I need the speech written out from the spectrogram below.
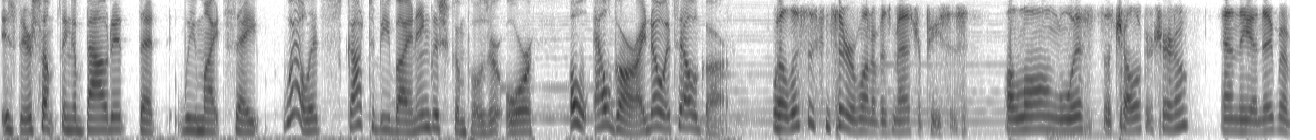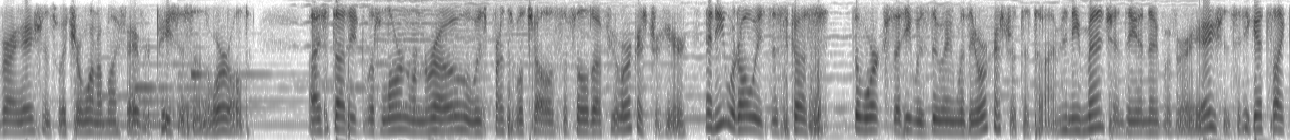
is there something about it that we might say, well, it's got to be by an English composer, or, oh, Elgar, I know it's Elgar? Well, this is considered one of his masterpieces, along with the cello concerto and the Enigma variations, which are one of my favorite pieces in the world. I studied with Lorne Munroe, who was principal cellist of the Philadelphia Orchestra here, and he would always discuss the works that he was doing with the orchestra at the time. And he mentioned the Enigma Variations, and he gets like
